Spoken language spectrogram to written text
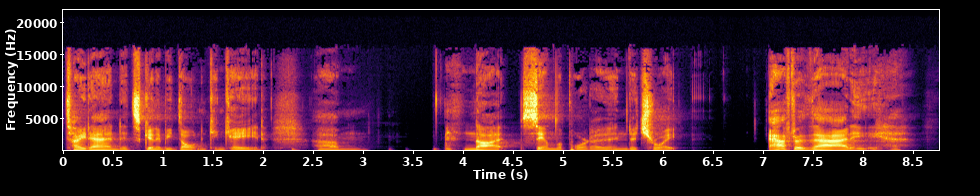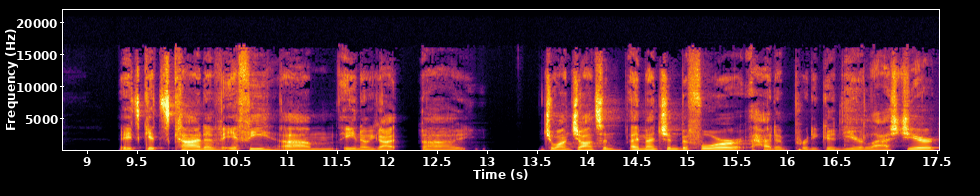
tight end, it's going to be Dalton Kincaid, um, not Sam LaPorta in Detroit. After that, it, it gets kind of iffy. Um, you know, you got uh, Juwan Johnson, I mentioned before, had a pretty good year last year.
